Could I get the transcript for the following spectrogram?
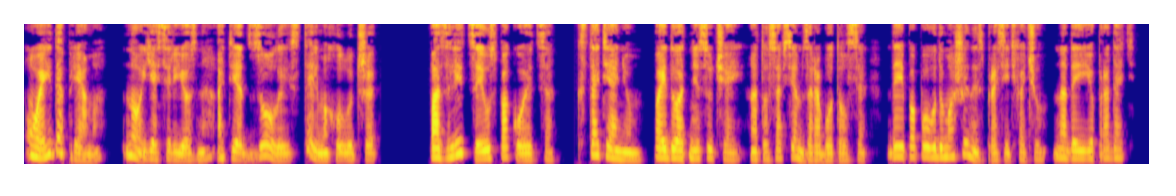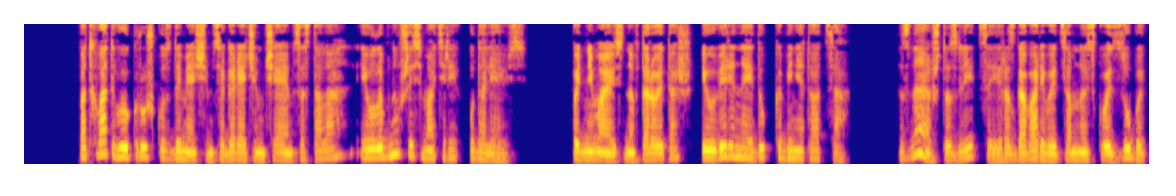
«Ой, да прямо. Но я серьезно. Отец золый, Стельмаху лучше. Позлиться и успокоиться. Кстати, о нем. Пойду отнесу чай, а то совсем заработался. Да и по поводу машины спросить хочу. Надо ее продать». Подхватываю кружку с дымящимся горячим чаем со стола и, улыбнувшись матери, удаляюсь. Поднимаюсь на второй этаж и уверенно иду к кабинету отца. Знаю, что злится и разговаривает со мной сквозь зубы,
